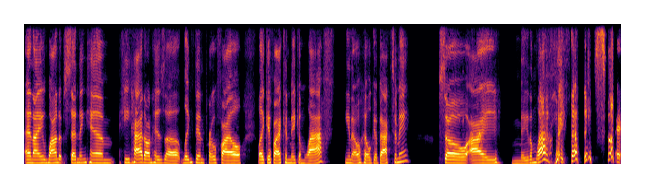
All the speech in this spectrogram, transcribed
and i wound up sending him he had on his uh linkedin profile like if i can make him laugh you know he'll get back to me so i made him laugh Eh,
